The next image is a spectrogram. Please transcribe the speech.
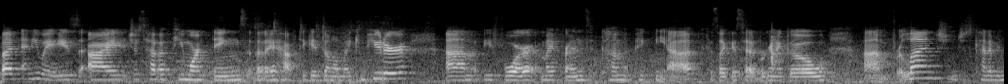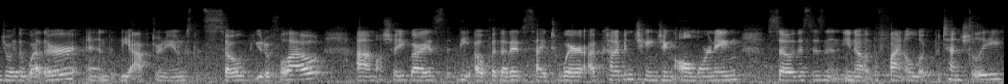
But anyways, I just have a few more things that I have to get done on my computer um, before my friends come pick me up. Because like I said, we're gonna go um, for lunch and just kind of enjoy the weather and the afternoon because it's so beautiful out. Um, I'll show you guys the outfit that I decide to wear. I've kind of been changing all morning. So this isn't, you know, the final look potentially,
